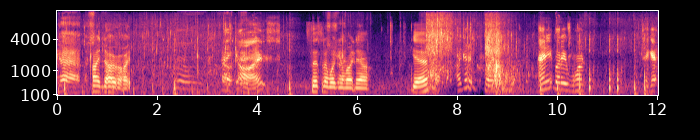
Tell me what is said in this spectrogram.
Gasp. I know, right? Hey oh, guys, So that's what I'm working on right now. Yeah. I got a question. Anybody want to get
